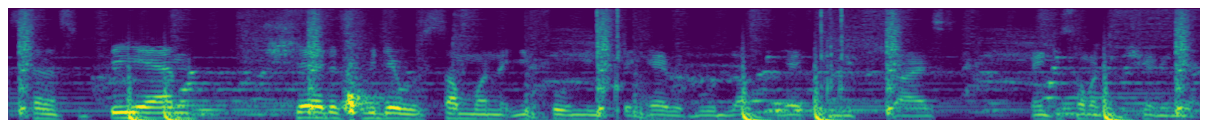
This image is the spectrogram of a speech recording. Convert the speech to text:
send us a DM, share this video with someone that you feel needs to hear it. We'd love to hear from you guys. Thank you so much for tuning in.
